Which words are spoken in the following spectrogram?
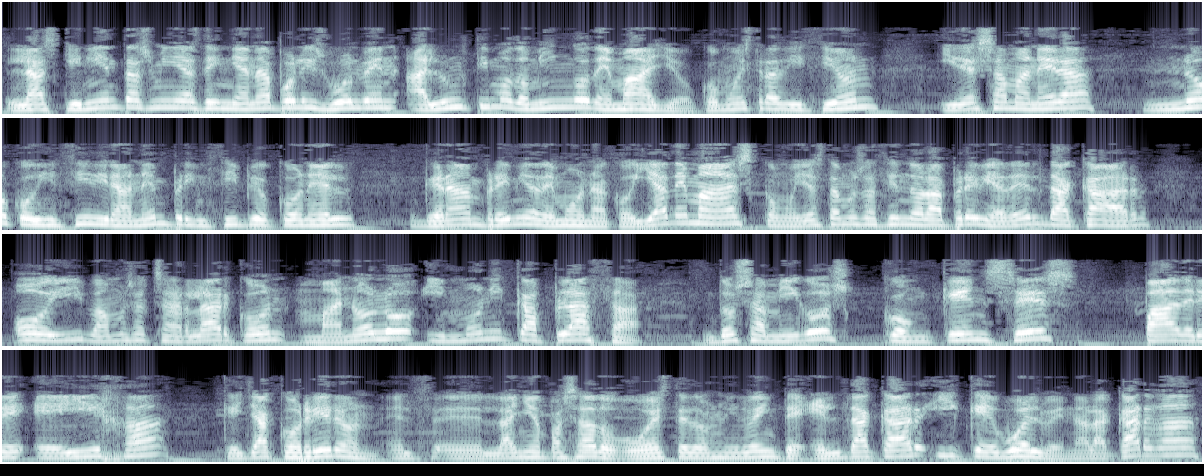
Las 500 millas de Indianápolis vuelven al último domingo de mayo, como es tradición, y de esa manera no coincidirán en principio con el Gran Premio de Mónaco. Y además, como ya estamos haciendo la previa del Dakar, hoy vamos a charlar con Manolo y Mónica Plaza, dos amigos conquenses, padre e hija, que ya corrieron el, el, año pasado o este 2020 el Dakar y que vuelven a la carga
